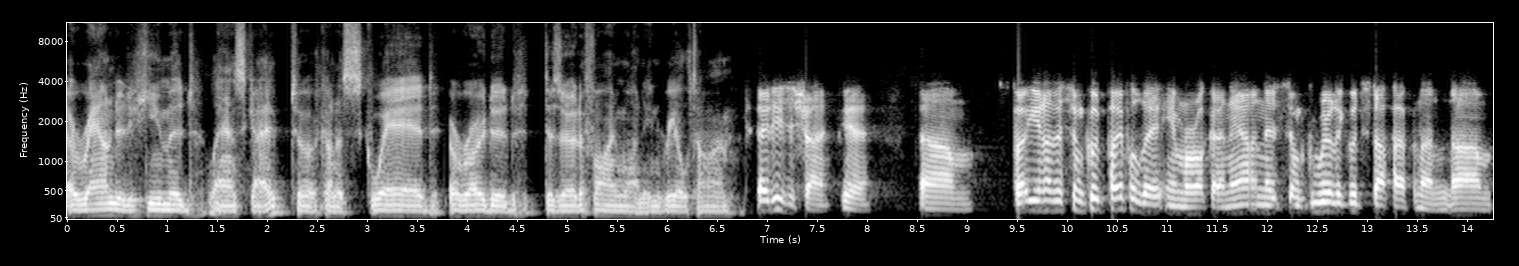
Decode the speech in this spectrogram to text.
a rounded, humid landscape to a kind of squared, eroded, desertifying one in real time. It is a shame, yeah. Um, but you know, there's some good people there in Morocco now, and there's some really good stuff happening. Um,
